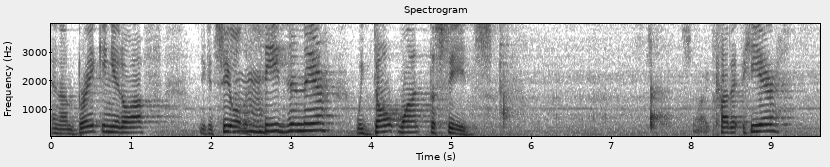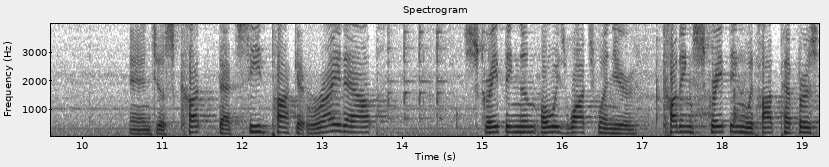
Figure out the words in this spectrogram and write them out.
and I'm breaking it off. You can see all the mm. seeds in there. We don't want the seeds. So I cut it here and just cut that seed pocket right out, scraping them. Always watch when you're cutting, scraping with hot peppers,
